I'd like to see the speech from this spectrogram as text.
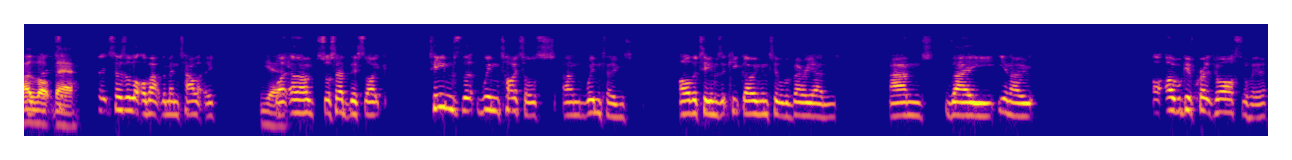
a lot there. It says a lot about the mentality. Yeah, like, and I've sort of said this like teams that win titles and win things are the teams that keep going until the very end, and they you know. I, I will give credit to Arsenal here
